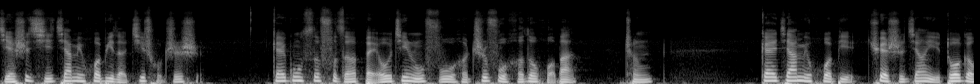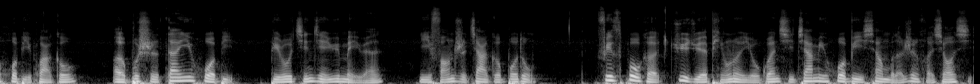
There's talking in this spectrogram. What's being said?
解释其加密货币的基础知识。该公司负责北欧金融服务和支付合作伙伴称，该加密货币确实将与多个货币挂钩，而不是单一货币，比如仅仅与美元，以防止价格波动。Facebook 拒绝评论有关其加密货币项目的任何消息。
